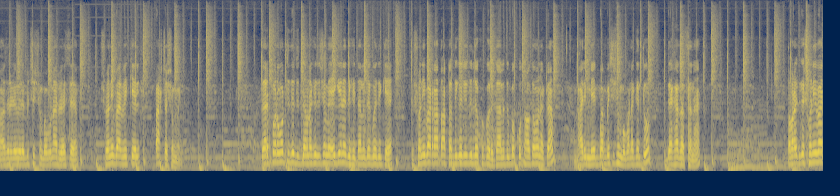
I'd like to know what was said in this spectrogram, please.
মাঝারি লেভেলে বেশি সম্ভাবনা রয়েছে শনিবার বিকেল পাঁচটার সময়। তো এর পরবর্তীতে যদি আমরা কিছু সময় এগিয়ে নিয়ে দেখি, তাহলে দেখব এদিকে শনিবার রাত আটটার দিকে যদি লক্ষ্য করি, তাহলে দেখব কোথাও তেমন একটা ভারী মেঘ বা বেশি সম্ভাবনা কিন্তু দেখা যাচ্ছে না। তারপর এদিকে শনিবার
